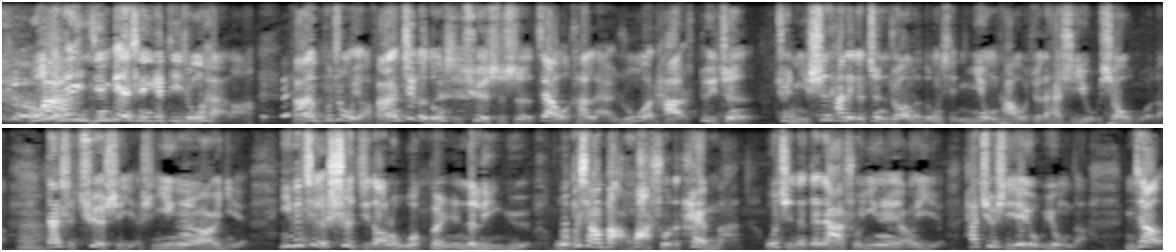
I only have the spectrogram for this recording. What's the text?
我可能已经变成一个地中海了。反正不重要，反正这个东西确实是在我看来，如果它对症，就你是它那个症状的东西，你用它，我觉得还是有效果的。嗯。但是确实也是因人而异，因为这个涉及到了我本人的领域，我不想把话说的太满，我只能跟大家说因人而异。它确实也有用的。你像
